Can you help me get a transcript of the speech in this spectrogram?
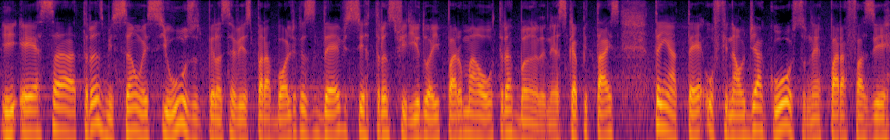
e essa transmissão, esse uso pelas TVs parabólicas deve ser transferido aí para uma outra banda. Né. As capitais têm até o final de agosto para fazer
